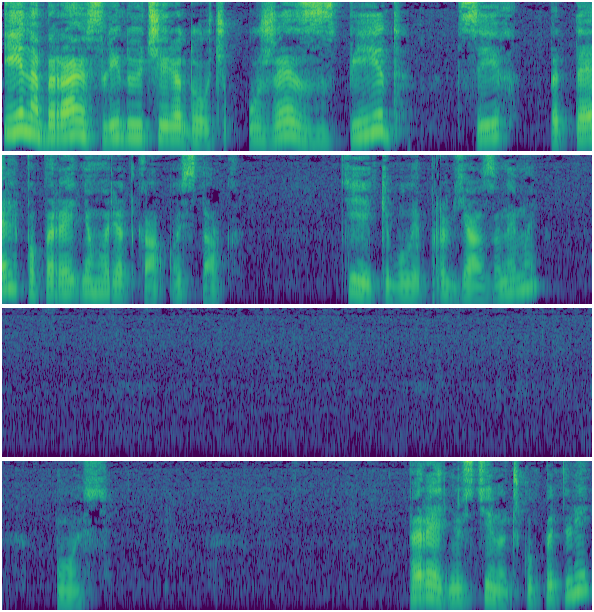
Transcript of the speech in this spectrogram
І набираю слідуючий рядочок уже з-під цих петель попереднього рядка. Ось так. Ті, які були пров'язаними. Ось. Передню стіночку петлі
